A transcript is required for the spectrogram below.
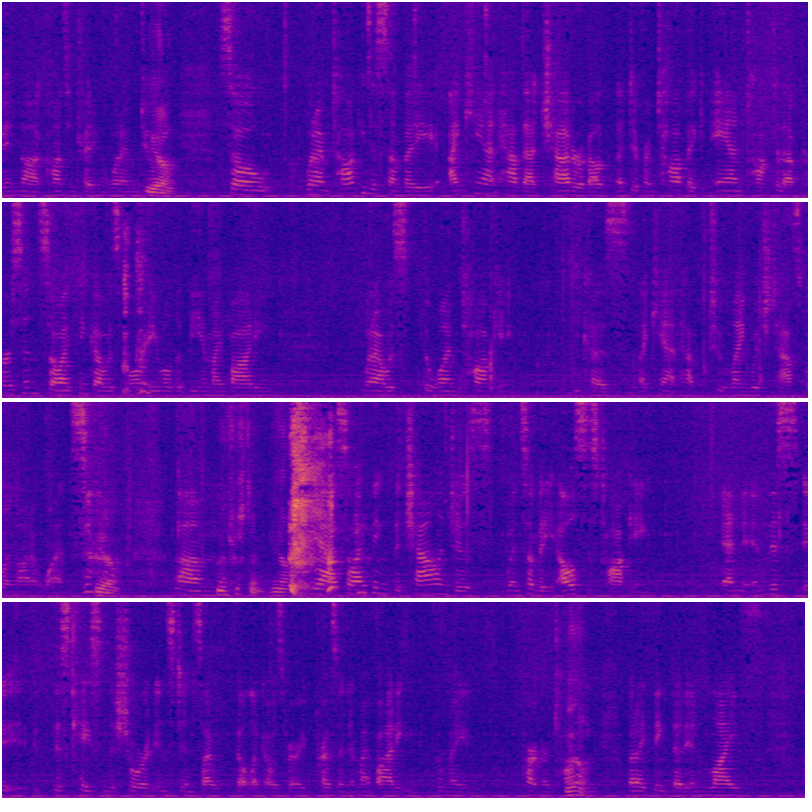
and not concentrating on what I'm doing. Yeah. So when I'm talking to somebody, I can't have that chatter about a different topic and talk to that person. So I think I was more able to be in my body when I was the one talking because I can't have two language tasks going on at once. Yeah. um, Interesting. Yeah. yeah, so I think the challenge is when somebody else is talking, and in this this case, in the short instance, I felt like I was very present in my body for my partner Yeah. talking. But I think that in life,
